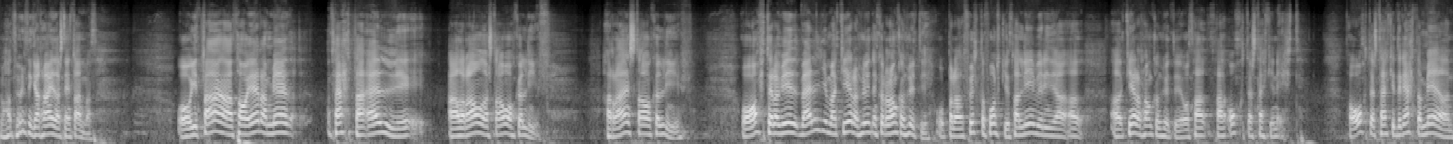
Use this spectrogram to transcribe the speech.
Og hann þurfti ekki að hræðast neitt annað. Og í dag að þá er hann með þetta eðli að ráðast á okkar líf. Hann ræðist á okkar líf og oft er að við veljum að gera hluti, einhverja rangan hluti og bara fullt af fólki það lifir í því að, að gera rangan hluti og það, það óttast ekki neitt. Það óttast ekki rétt að meðan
